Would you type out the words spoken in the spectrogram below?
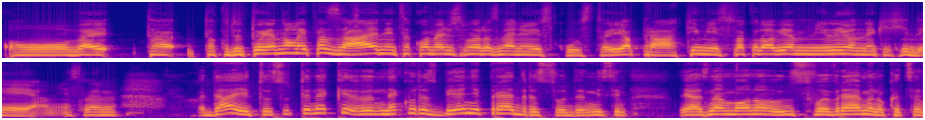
Ovaj, ta, tako da je to jedna lepa zajednica koja međusobno razmenjuje iskustva i ja pratim i isto tako dobijam milion nekih ideja, mislim. Da, i to su te neke, neko razbijanje predrasude. Mislim, ja znam ono svoje vremeno kad sam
